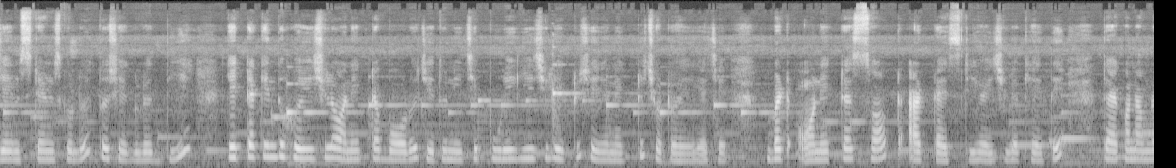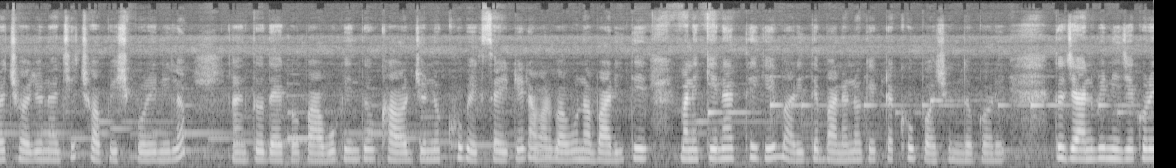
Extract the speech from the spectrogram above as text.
জেমস টেমসগুলো তো সেগুলো দিয়ে কেকটা কিন্তু হয়েছিল অনেকটা বড় যেহেতু নিচে পুড়ে গিয়েছিল একটু সেই জন্য একটু ছোট হয়ে গেছে। বাট অনেকটা সফট আর টেস্টি হয়েছিল খেতে। তো এখন আমরা ছজন আছি, ছ পিস করে নিলাম। তো দেখো, বাবু কিন্তু খাওয়ার জন্য খুব এক্সাইটেড আমার বাবু না বাড়িতে মানে কেনার থেকে বাড়িতে বানানো কেকটা খুব পছন্দ করে। তো জানবি নিজে করে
